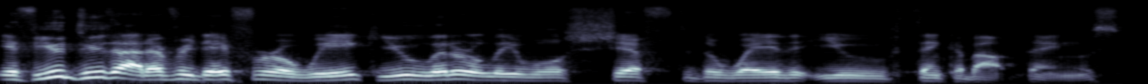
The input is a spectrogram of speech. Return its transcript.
if you do that every day for a week, you literally will shift the way that you think about things.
